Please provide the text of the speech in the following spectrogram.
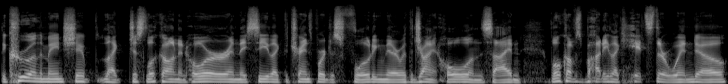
the crew on the main ship like just look on in horror and they see like the transport just floating there with a giant hole in the side and volkov's body like hits their window.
